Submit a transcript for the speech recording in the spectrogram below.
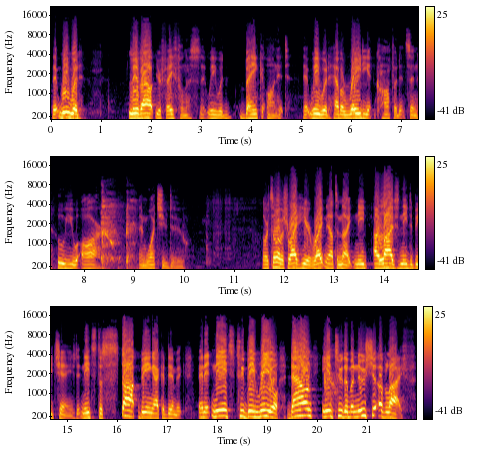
that we would live out your faithfulness, that we would bank on it, that we would have a radiant confidence in who you are and what you do. Lord, some of us right here, right now, tonight, need our lives need to be changed. It needs to stop being academic, and it needs to be real, down into the minutia of life.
